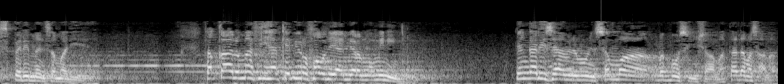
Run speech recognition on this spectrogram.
eksperimen sama dia فقالوا ما فيها كبير فضل يا امير المؤمنين كان قال امير المؤمنين semua bagus insyaallah tak ada masalah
